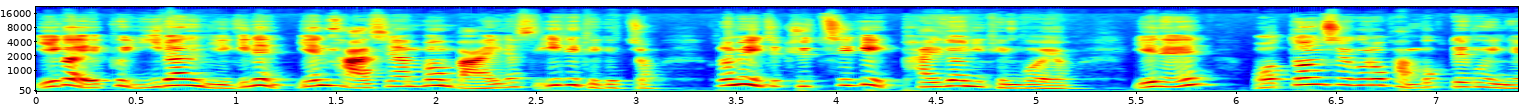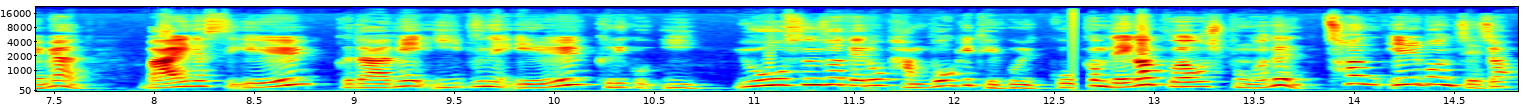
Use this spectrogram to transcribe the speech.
얘가 F2라는 얘기는 얘는 다시 한번 마이너스 1이 되겠죠. 그러면 이제 규칙이 발견이 된 거예요. 얘는 어떤 식으로 반복되고 있냐면 마이너스 1, 그 다음에 2분의 1, 그리고 2. 요 순서대로 반복이 되고 있고 그럼 내가 구하고 싶은 거는 1001번째죠.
